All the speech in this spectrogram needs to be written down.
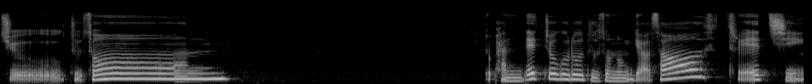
쭉 두 손. 또 반대쪽으로 두 손 옮겨서 스트레칭.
